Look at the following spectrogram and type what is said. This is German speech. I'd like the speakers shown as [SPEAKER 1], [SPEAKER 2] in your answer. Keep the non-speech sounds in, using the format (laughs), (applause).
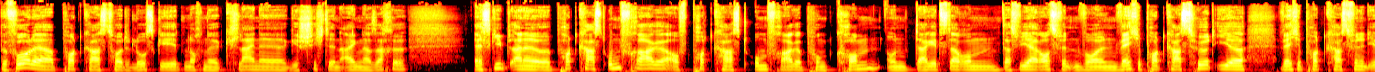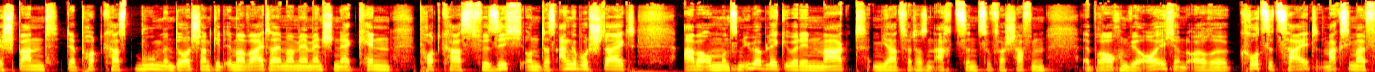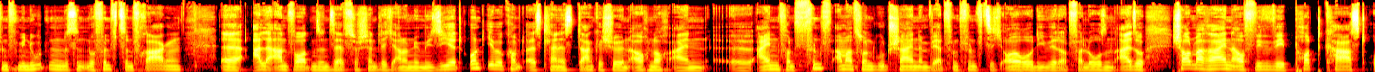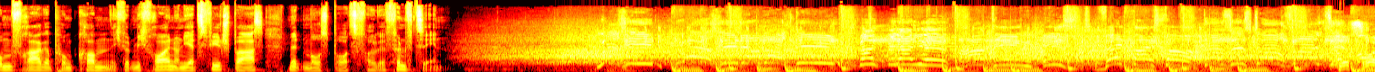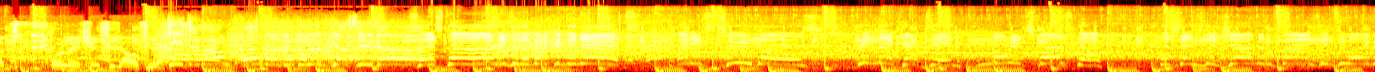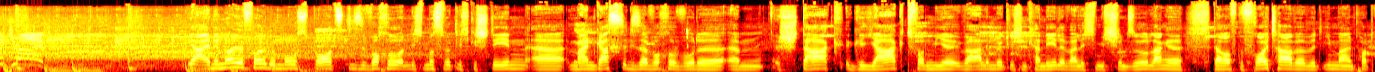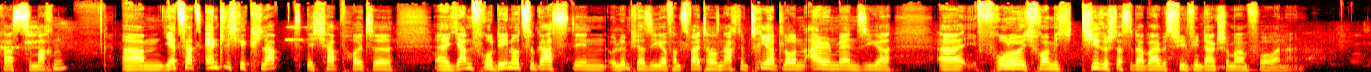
[SPEAKER 1] Bevor der Podcast heute losgeht, noch eine kleine Geschichte in eigener Sache. Es gibt eine Podcast-Umfrage auf podcastumfrage.com und da geht es darum, dass wir herausfinden wollen, welche Podcasts hört ihr, welche Podcasts findet ihr spannend. Der Podcast-Boom in Deutschland geht immer weiter, immer mehr Menschen erkennen Podcasts für sich und das Angebot steigt. Aber um uns einen Überblick über den Markt im Jahr 2018 zu verschaffen, äh, brauchen wir euch und eure kurze Zeit, maximal fünf Minuten. Es sind nur 15 Fragen. Äh, alle Antworten sind selbstverständlich anonymisiert und ihr bekommt als kleines Dankeschön auch noch einen, äh, einen von fünf Amazon-Gutscheinen im Wert von 50 Euro, die wir dort verlosen. Also schaut mal rein auf www.podcastumfrage.com. Ich würde mich freuen und jetzt viel Spaß mit Mo Sports Folge 15.
[SPEAKER 2] Jetzt räumt Ulrich richtig auf hier.
[SPEAKER 3] Dieter Lauf, Baumann wird Olympiasieger!
[SPEAKER 4] Förster
[SPEAKER 1] Ja, eine neue Folge Mo Sports diese Woche und ich muss wirklich gestehen, äh, mein Gast in dieser Woche wurde ähm, stark gejagt von mir über alle möglichen Kanäle, weil ich mich schon so lange darauf gefreut habe, mit ihm mal einen Podcast zu machen. Ähm, jetzt hat es endlich geklappt. Ich habe heute äh, Jan Frodeno zu Gast, den Olympiasieger von 2008 im Triathlon, Ironman-Sieger. Äh, Frodo, ich freue mich tierisch, dass du dabei bist. Vielen, vielen Dank schon mal im Vorhinein.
